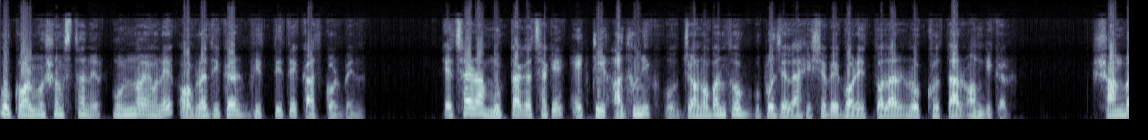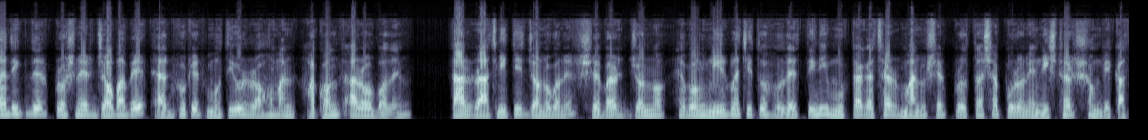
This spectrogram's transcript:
ও কর্মসংস্থানের উন্নয়নে অগ্রাধিকার ভিত্তিতে কাজ করবেন। এছাড়া মুক্তাগাছাকে একটি আধুনিক ও জনবান্ধব উপজেলা হিসেবে গড়ে তোলার লক্ষ্য তার অঙ্গীকার। সাংবাদিকদের প্রশ্নের জবাবে অ্যাডভোকেট মতিউর রহমান আকন্দ আরও বলেন তার রাজনীতি জনগণের সেবার জন্য এবং নির্বাচিত হলে তিনি মুক্তাগাছার মানুষের প্রত্যাশা পূরণে নিষ্ঠার সঙ্গে কাজ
